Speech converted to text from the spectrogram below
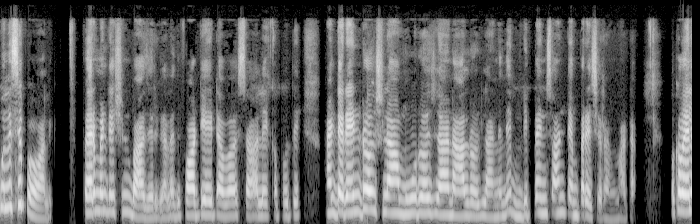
పులిసిపోవాలి. ఫెర్మెంటేషన్ బాగా జరగాలి. అది ఫార్టీ ఎయిట్ అవర్సా లేకపోతే అంటే రెండు రోజుల మూడు రోజుల నాలుగు రోజుల అనేది డిపెండ్స్ ఆన్ టెంపరేచర్ అన్నమాట. ఒకవేళ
